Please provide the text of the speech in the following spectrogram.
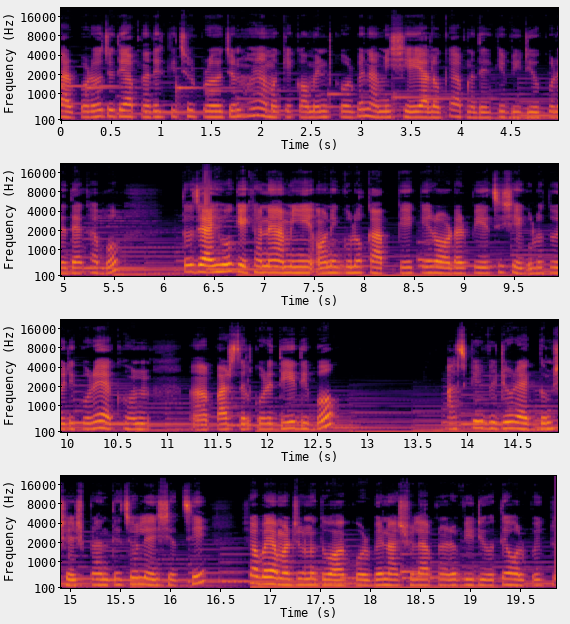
তারপরেও যদি আপনাদের কিছুর প্রয়োজন হয়, আমাকে কমেন্ট করবেন। আমি সেই আলোকে আপনাদেরকে ভিডিও করে দেখাবো। তো যাই হোক, এখানে আমি অনেকগুলো কাপ কেকের অর্ডার পেয়েছি। সেগুলো তৈরি করে এখন পার্সেল করে দিয়ে দিব। আজকের ভিডিওর একদম শেষ প্রান্তে চলে এসেছি। সবাই আমার জন্য দোয়া করবেন। আসলে আপনারা ভিডিওতে অল্প একটু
